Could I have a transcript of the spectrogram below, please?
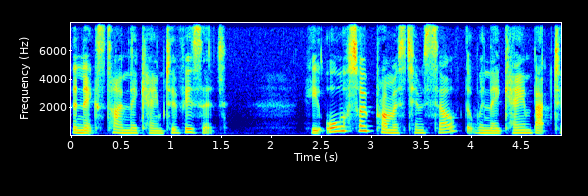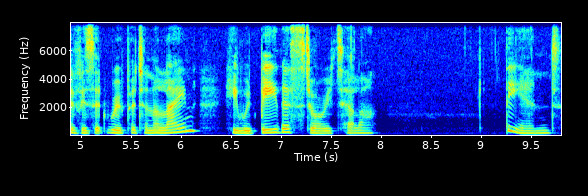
the next time they came to visit. He also promised himself that when they came back to visit Rupert and Elaine, he would be their storyteller. The end.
